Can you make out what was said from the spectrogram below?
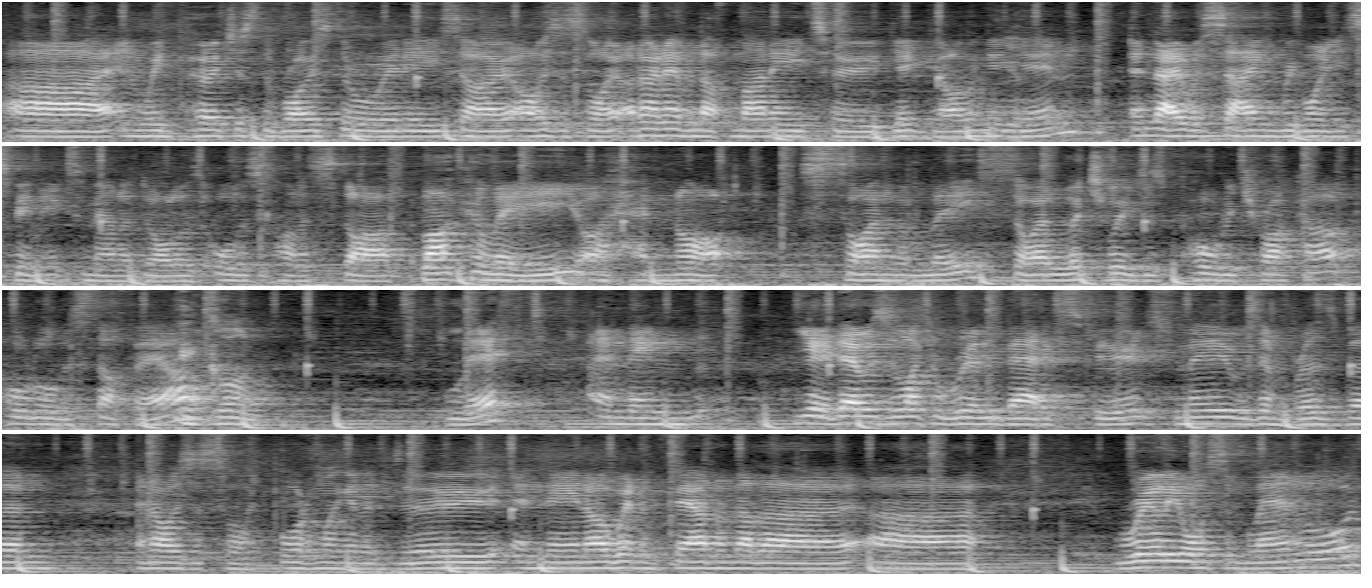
Uh, and we'd purchased the roaster already, so I was just like, I don't have enough money to get going Yeah. again. And they were saying, we want you to spend X amount of dollars, all this kind of stuff. Luckily, I had not signed the lease, so I literally just pulled a truck up, pulled all the stuff out And gone. left and then yeah that was like a really bad experience for me it was in brisbane and i was just like what am i going to do and then i went and found another uh, really awesome landlord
